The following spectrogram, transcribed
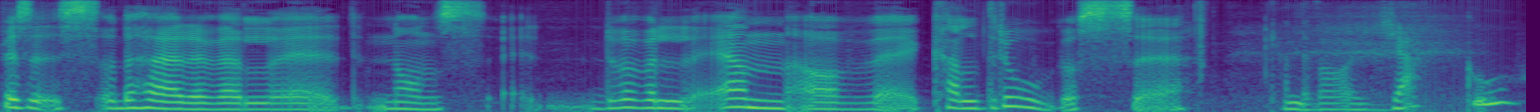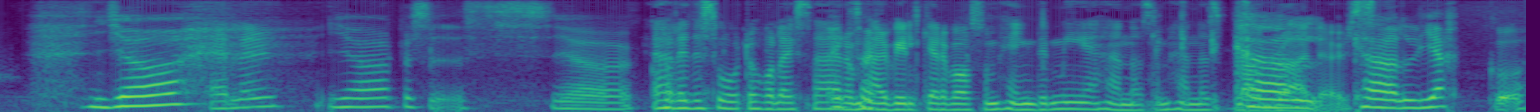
Precis och det här är väl eh, någons, det var väl en av eh, Kaldrogos eh, Kan det vara Jacko? Ja, eller? Ja precis. Jag, jag har lite svårt att hålla isär de här vilka det var som hängde med henne som hennes bloodriders. Kal Jacko.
